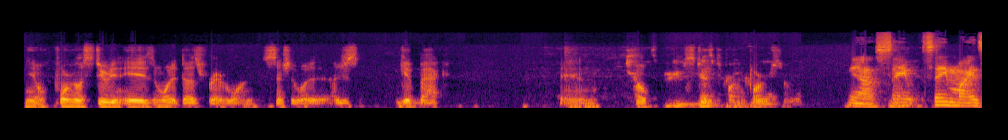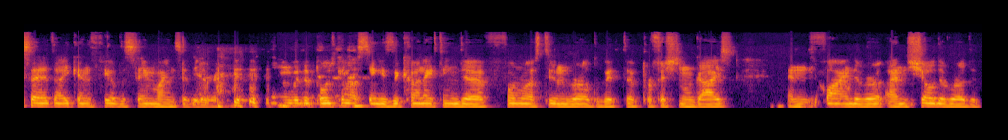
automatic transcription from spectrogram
you know Formula Student is and what it does for everyone. Essentially, what it, I just give back and help students find parts. Yeah, same same mindset. I can feel the same mindset here. Thing with the podcasting is the connecting the Formula student world with the professional guys, and find the world and show the world that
